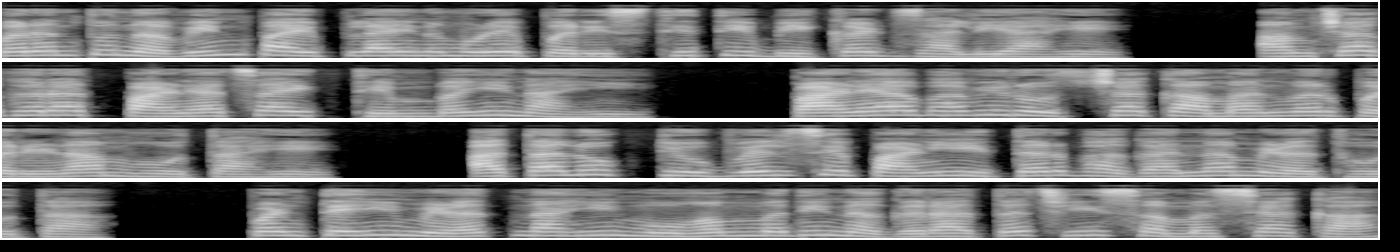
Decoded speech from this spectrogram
परंतु नवीन पाईपलाईनमुळे परिस्थिती बिकट झाली आहे. आमच्या घरात पाण्याचा एक थेंबही नाही. पाण्याअभावी रोजच्या कामांवर परिणाम होत आहे. आता लोक ट्यूबवेलचे पाणी इतर भागांना मिळत होता. पण तेही मिळत नाही मोहम्मदी नगरातच ही समस्या का?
